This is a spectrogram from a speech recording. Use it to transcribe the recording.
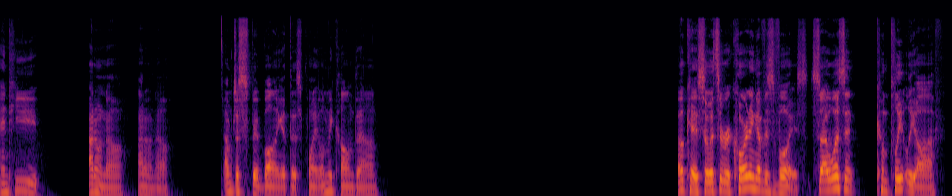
And he I don't know. I don't know. I'm just spitballing at this point. Let me calm down. Okay, so it's a recording of his voice. So I wasn't completely off.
